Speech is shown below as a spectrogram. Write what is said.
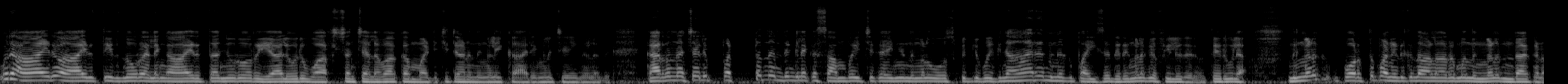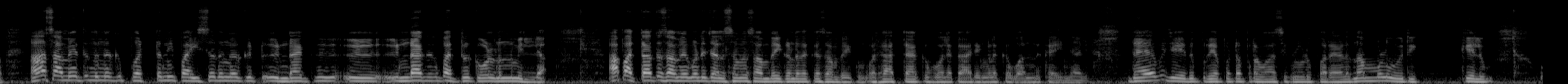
ഒരു ആയിരം ആയിരത്തി ഇരുന്നൂറോ അല്ലെങ്കിൽ ആയിരത്തി അഞ്ഞൂറോ റിയാൽ ഒരു വർഷം ചിലവാക്കാൻ മടിച്ചിട്ടാണ് നിങ്ങൾ ഈ കാര്യങ്ങൾ ചെയ്യുന്നുള്ളത് കാരണം എന്ന് വെച്ചാൽ പെട്ടെന്ന് എന്തെങ്കിലുമൊക്കെ സംഭവിച്ചു കഴിഞ്ഞ് നിങ്ങൾ ഹോസ്പിറ്റലിൽ പോയി കഴിഞ്ഞാൽ ആരാ നിങ്ങൾക്ക് പൈസ തരും? നിങ്ങളൊക്കെ ഫീൽ തരുമോ തരൂല. നിങ്ങൾ പുറത്ത് പണിയെടുക്കുന്ന ആളാകുമ്പോൾ നിങ്ങൾ ഉണ്ടാക്കണം. ആ സമയത്ത് നിങ്ങൾക്ക് പെട്ടെന്ന് ഈ പൈസ നിങ്ങൾക്ക് ഉണ്ടാക്കി ഉണ്ടാക്കി പറ്റിക്കൊള്ളണമെന്നില്ല ആ പറ്റാത്ത സമയം കൊണ്ട് ചില സമയം സംഭവിക്കേണ്ടതൊക്കെ സംഭവിക്കും. ഒരു അറ്റാക്ക് പോലെ കാര്യങ്ങളൊക്കെ വന്നു കഴിഞ്ഞാൽ ദയവ് ചെയ്ത് പ്രിയപ്പെട്ട പ്രവാസികളോട് പറയാനുള്ളത് നമ്മൾ ഒരിക്കലും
